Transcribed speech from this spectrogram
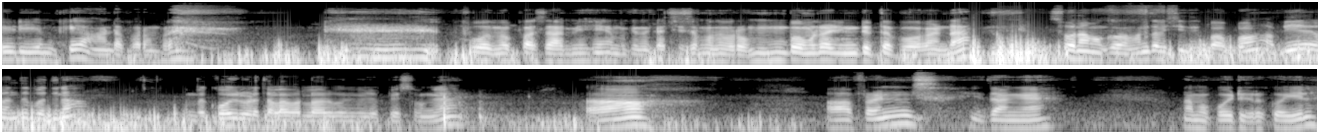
ஏடிஎம்கே ஆண்ட பரம்பரை. போதுமப்பா சாமி நமக்கு இந்த கட்சி சம்மந்தம் ரொம்ப முன்னாடி நின்றுத்த போக வேண்டாம். ஸோ நமக்கு வந்த விஷயத்துக்கு பார்ப்போம். அப்படியே வந்து பார்த்திங்கன்னா இந்த கோயிலோட தலைவரலாறு கொஞ்சம் பேசுவோங்க. ஃப்ரெண்ட்ஸ் இதாங்க நம்ம போயிட்டுருக்கிற கோயில்.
